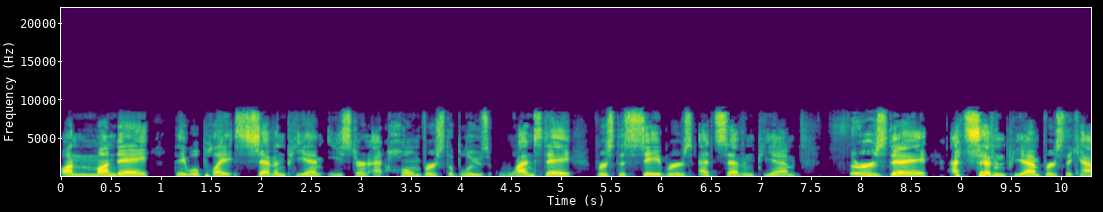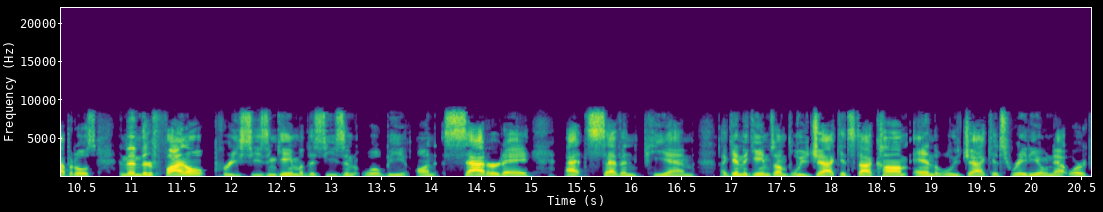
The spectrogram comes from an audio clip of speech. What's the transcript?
On Monday, they will play 7 p.m. Eastern at home versus the Blues. Wednesday versus the Sabres at 7 p.m. Thursday at 7 p.m. versus the Capitals. And then their final preseason game of the season will be on Saturday at 7 p.m. Again, the game's on BlueJackets.com and the Blue Jackets Radio Network.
